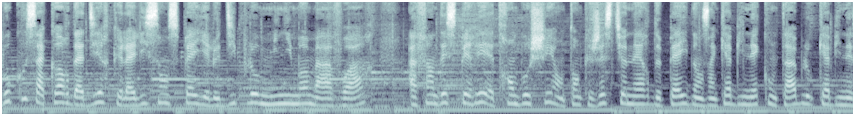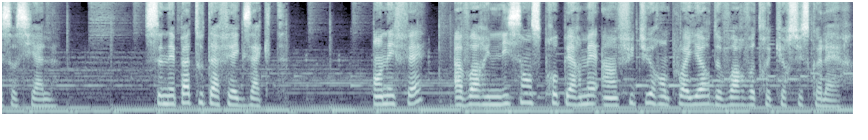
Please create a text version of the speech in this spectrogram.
Beaucoup s'accordent à dire que la licence paye est le diplôme minimum à avoir, afin d'espérer être embauché en tant que gestionnaire de paye dans un cabinet comptable ou cabinet social ce n'est pas tout à fait exact. En effet, avoir une licence pro permet à un futur employeur de voir votre cursus scolaire.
